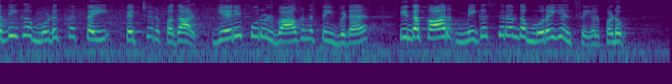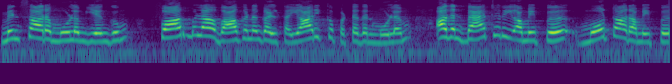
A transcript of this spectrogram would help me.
அதிக முடுக்கத்தை பெற்றிருப்பதால் எரிபொருள் வாகனத்தை விட இந்த கார் மிக சிறந்த முறையில் செயல்படும். மின்சாரம் மூலம் இயங்கும் ஃபார்முலா வாகனங்கள் தயாரிக்கப்பட்டதன் மூலம் அதன் பேட்டரி அமைப்பு மோட்டார் அமைப்பு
